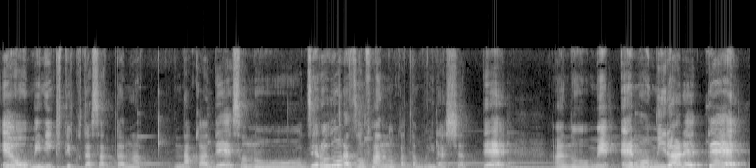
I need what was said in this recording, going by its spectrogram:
絵を見に来てくださったな中でそのゼロドーナツのファンの方もいらっしゃってあの絵も見られて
